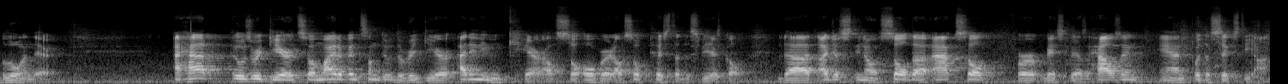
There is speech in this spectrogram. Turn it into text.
blew in there. I had, it was regeared, so it might have been something to do with the regear. I didn't even care. I was so over it. I was so pissed at this vehicle that I just, you know, sold the axle for basically as a housing and put the 60 on.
